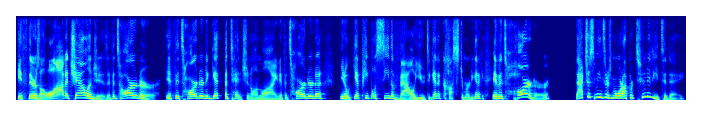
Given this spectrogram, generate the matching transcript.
if there's a lot of challenges if it's harder if it's harder to get attention online if it's harder to you know get people to see the value to get a customer to get a, if it's harder that just means there's more opportunity today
